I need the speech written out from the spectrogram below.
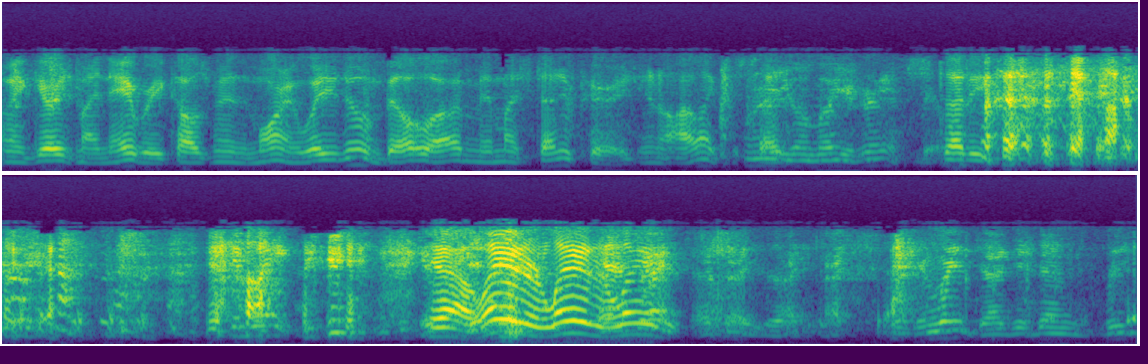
I mean, Gary's my neighbor. He calls me in the morning. What are you doing, Bill? Well, I'm in my study period. You know, I like to When are study. you gonna mow your grass, Bill? Study. You can wait. You can yeah, later, later, That's later. right. That's right, that's right. I can wait until I get done reading.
